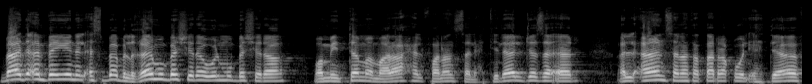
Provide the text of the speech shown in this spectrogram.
بعد أن بين الأسباب الغير مباشرة والمباشرة ومن ثم مراحل فرنسا لاحتلال الجزائر الآن سنتطرق لأهداف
